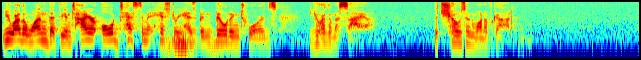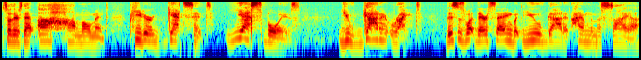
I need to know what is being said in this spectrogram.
You are the one that the entire Old Testament history has been building towards. You're the Messiah, the chosen one of God. So there's that aha moment. Peter gets it. Yes, boys, you've got it right. This is what they're saying, but you've got it. I am the Messiah.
